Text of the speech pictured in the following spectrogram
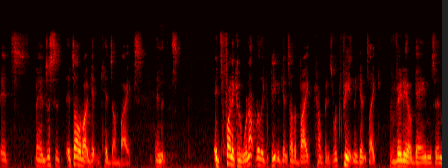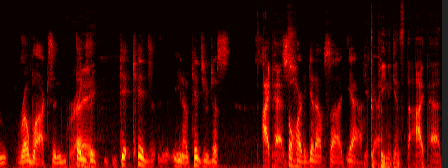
it's man, just it's all about getting kids on bikes, and it's it's funny because we're not really competing against other bike companies. We're competing against like video games and Roblox and things that get kids. You know, kids are just iPads. so hard to get outside. Yeah, You're yeah. competing against the iPad.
